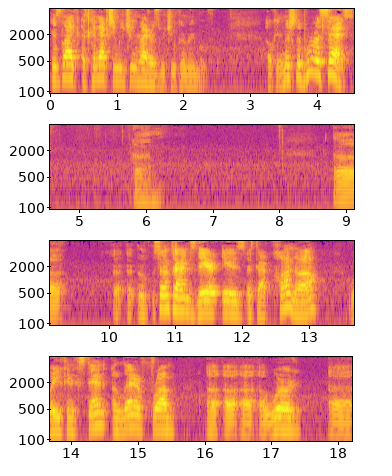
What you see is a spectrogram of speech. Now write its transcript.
is like a connection between letters which you can remove. Okay, Mishnah Brura says. Um, uh, uh, uh, sometimes there is a takana where you can extend a letter from a, a, a, a word. Uh, uh,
